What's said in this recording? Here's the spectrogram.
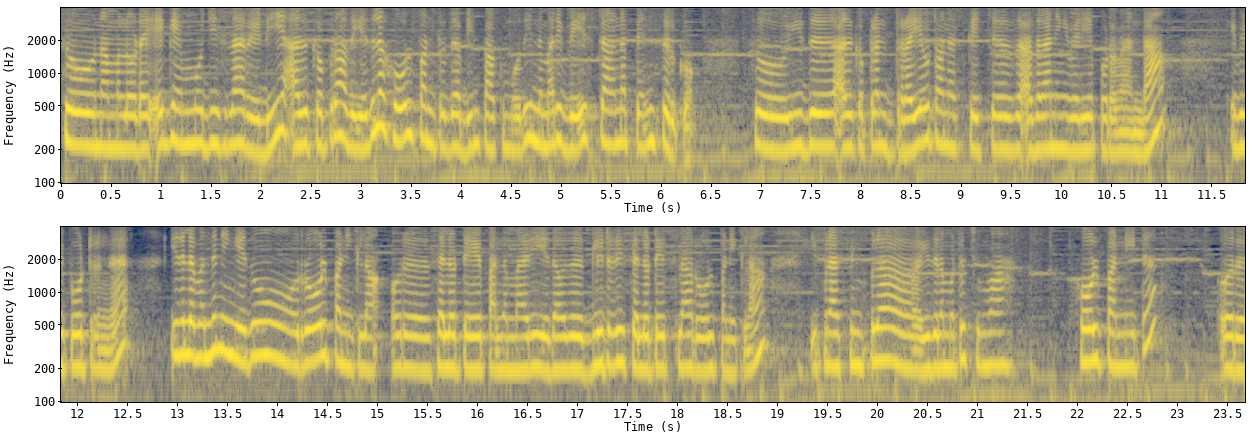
ஸோ நம்மளோட எக் எமோஜிஸ்லாம் ரெடி அதுக்கப்புறம் அதை எதில் ஹோல்ட் பண்ணுறது அப்படின்னு பார்க்கும்போது இந்த மாதிரி வேஸ்ட்டான பென்ஸ் இருக்கும். ஸோ இது அதுக்கப்புறம் ட்ரை அவுட் ஆன ஸ்கெச்சஸ் அதெல்லாம் நீங்கள் வெளியே போட வேண்டாம். இப்படி போட்டுருங்க. இதில் வந்து நீங்கள் எதுவும் ரோல் பண்ணிக்கலாம். ஒரு செல்லோ டேப் அந்த மாதிரி ஏதாவது கிளிட்டரி செல்லோ டேப்ஸ்லாம் ரோல் பண்ணிக்கலாம். இப்போ நான் சிம்பிளாக இதில் மட்டும் சும்மா ஹோல்ட் பண்ணிவிட்டு ஒரு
